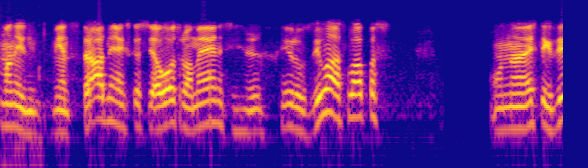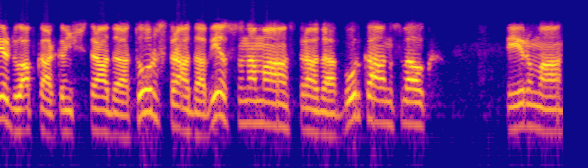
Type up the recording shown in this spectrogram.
man ir viens strādnieks, kas jau otro mēnesi ir, ir uz zilās lapas. Un es tik dzirdu apkārt, ka viņš strādā tur, strādā viesunamā, strādā burkānus velk tīrumā,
